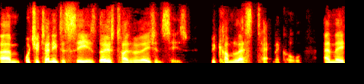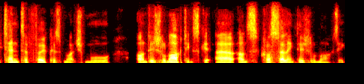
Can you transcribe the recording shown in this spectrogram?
um, what you're tending to see is those type of agencies become less technical and they tend to focus much more on digital marketing, uh, on cross-selling digital marketing.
